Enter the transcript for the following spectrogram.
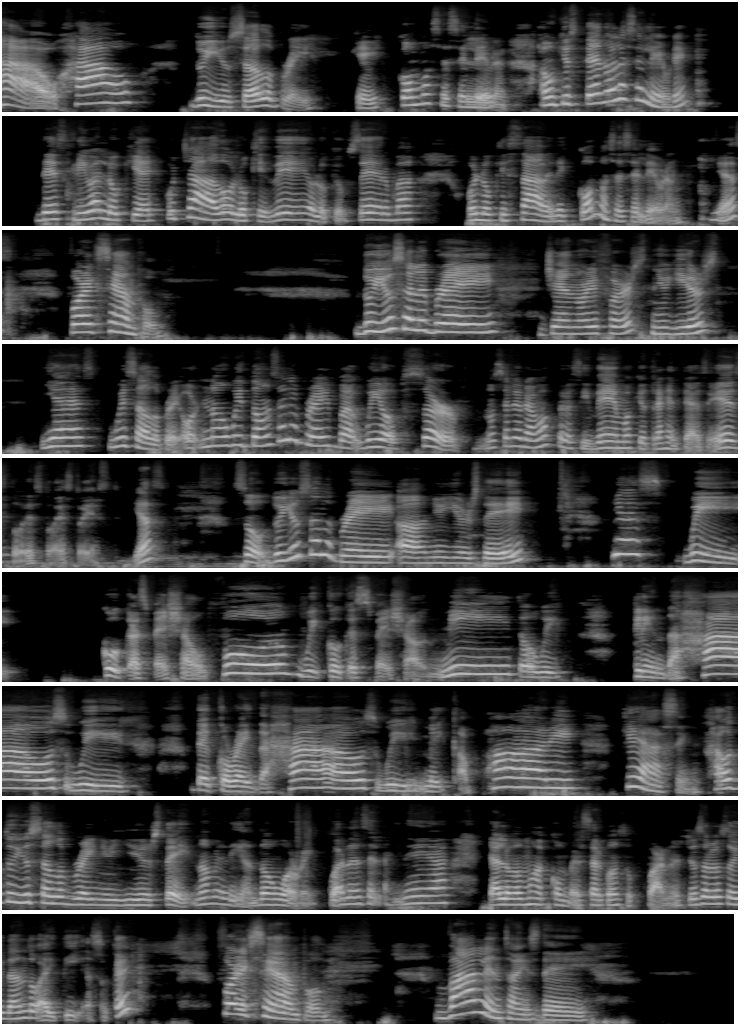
how, how do you celebrate? Okay, ¿cómo se celebran? Aunque usted no la celebre, describa lo que ha escuchado, lo que ve, o lo que observa, o lo que sabe de cómo se celebran. Yes? For example, do you celebrate January 1st, New Year's? Yes, we celebrate. Or no, we don't celebrate, but we observe. No celebramos, pero si vemos que otra gente hace esto, esto, esto, esto. Yes? So, do you celebrate uh, New Year's Day? Yes, we cook a special food, we cook a special meat, or we clean the house, we decorate the house, we make a party. ¿Qué hacen? How do you celebrate New Year's Day? No me digan, don't worry. Guárdense la idea, ya lo vamos a conversar con sus partners. Yo solo estoy dando ideas, ¿ok? For example, Valentine's Day.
